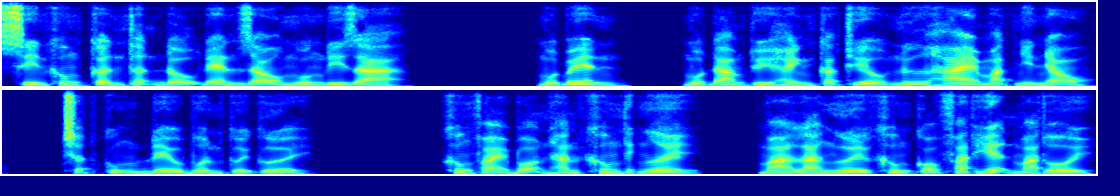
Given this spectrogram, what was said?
Xin không cẩn thận đậu đen rau muống đi ra. Một bên, một đám tùy hành các thiếu nữ hai mặt nhìn nhau, chật cũng đều buồn cười cười. Không phải bọn hắn không thích ngươi, mà là ngươi không có phát hiện mà thôi.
